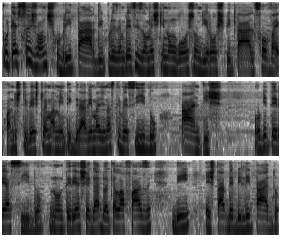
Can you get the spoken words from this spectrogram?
porque as pessoas vão descobrir tarde. Por exemplo, esses homens que não gostam de ir ao hospital só vai quando estiver extremamente grave. Imagina se tivesse ido antes. O que teria sido? Não teria chegado àquela fase de estar debilitado.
